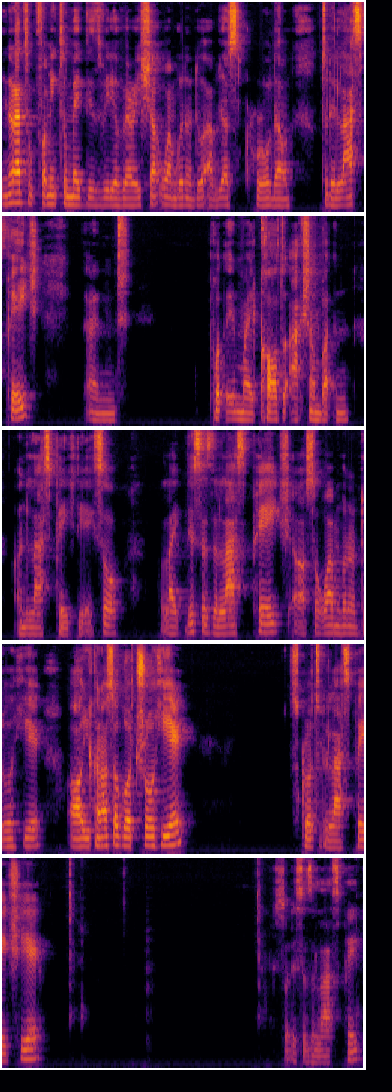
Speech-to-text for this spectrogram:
in order to, for me to make this video very short, what I'm going to do, I'll just scroll down to the last page and put in my call to action button on the last page there. So like this is the last page. Uh, so what I'm going to do here, or you can also go through here, scroll to the last page here. So this is the last page.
